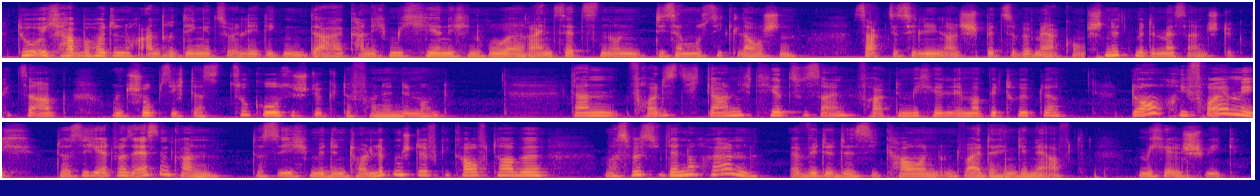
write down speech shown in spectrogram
Du, ich habe heute noch andere Dinge zu erledigen, daher kann ich mich hier nicht in Ruhe reinsetzen und dieser Musik lauschen, sagte Celine als spitze Bemerkung, schnitt mit dem Messer ein Stück Pizza ab und schob sich das zu große Stück davon in den Mund. Dann freut es dich gar nicht, hier zu sein? fragte Michael immer betrübter. Doch, ich freue mich, dass ich etwas essen kann, dass ich mir den tollen Lippenstift gekauft habe. Was willst du denn noch hören? erwiderte sie kauend und weiterhin genervt. Michael schwieg.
